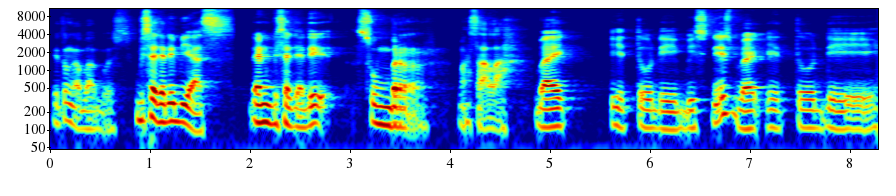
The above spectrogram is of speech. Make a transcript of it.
Itu nggak bagus. Bisa jadi bias dan bisa jadi sumber masalah. Baik itu di bisnis, baik itu di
